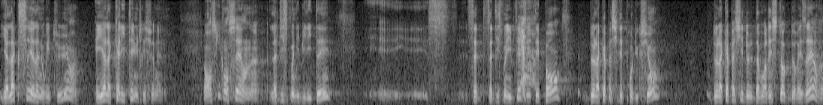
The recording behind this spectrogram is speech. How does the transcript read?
il y a l'accès à la nourriture et il y a la qualité nutritionnelle. Alors, en ce qui concerne la disponibilité, cette, disponibilité dépend de la capacité de production, de la capacité d'avoir des stocks de réserve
